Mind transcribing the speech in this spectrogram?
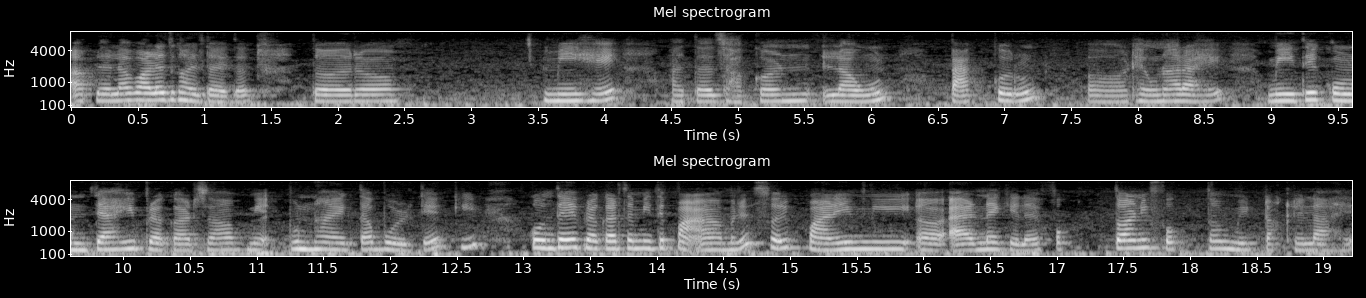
आपल्याला वाळत घालता येतात. तर मी हे आता झाकण लावून पॅक करून ठेवणार आहे. मी इथे कोणत्याही प्रकारचा मी पुन्हा एकदा बोलते की कोणत्याही प्रकारचं मी इथे पा म्हणजे सॉरी पाणी मी ॲड नाही केलं आहे. फक्त आणि फक्त मीठ टाकलेलं आहे.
